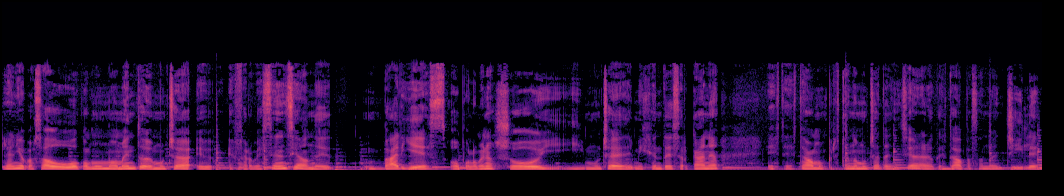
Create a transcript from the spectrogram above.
el año pasado hubo como un momento de mucha e-, efervescencia donde varios, o por lo menos yo y, mucha de mi gente cercana, este, estábamos prestando mucha atención a lo que estaba pasando en Chile.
